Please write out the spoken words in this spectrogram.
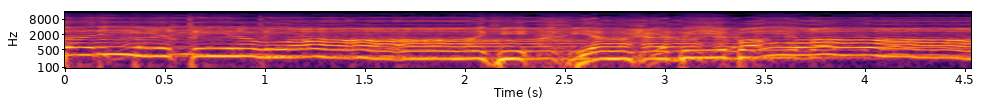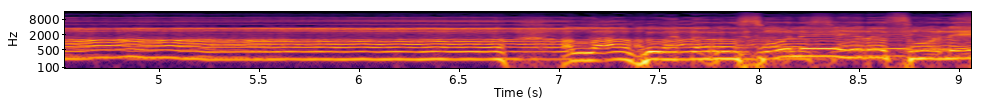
തരീഖി ഇലല്ലാഹി യാ ഹബീബല്ലാഹ് അല്ലാഹുവിന്റെ റസൂലേ റസൂലേ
